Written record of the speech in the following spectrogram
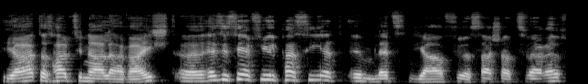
Ja, das Halbfinale erreicht. Äh, es ist sehr viel passiert im letzten Jahr für Sascha Zverev,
